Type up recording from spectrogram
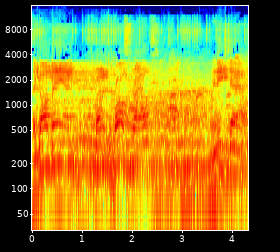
They've gone man, running some crossing routes, and he's down.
